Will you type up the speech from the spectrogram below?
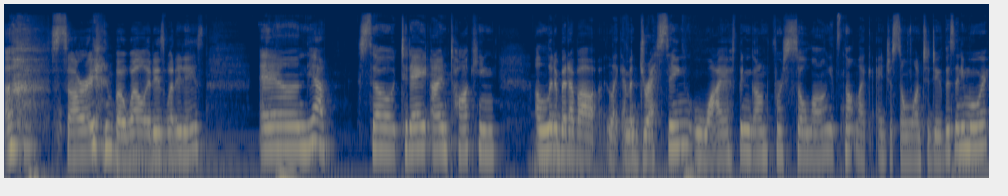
Uh, sorry, but well, it is what it is. And yeah, so today I'm talking a little bit about like I'm addressing why I've been gone for so long. It's not like I just don't want to do this anymore.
